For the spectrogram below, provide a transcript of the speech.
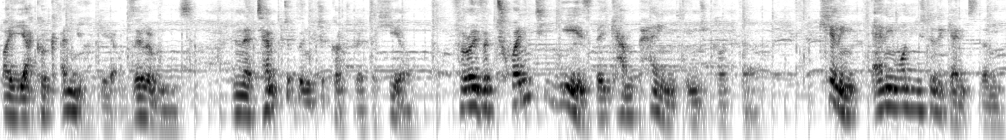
by Yakut and Yukagir auxiliaries in an attempt to bring Chukotka to heel. For over 20 years they campaigned in Chukotka, killing anyone who stood against them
